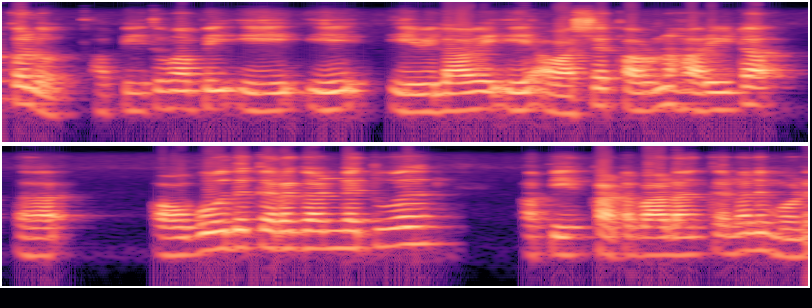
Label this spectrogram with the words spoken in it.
කළොත් අපි හිතමු අපි ඒ ඒ ඒ වෙලාවේ ඒ අවශ්‍ය කරුණ හරියට අවබෝධ කරගන්න නැතුව අපි කටපාඩම් කරලා මොනම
